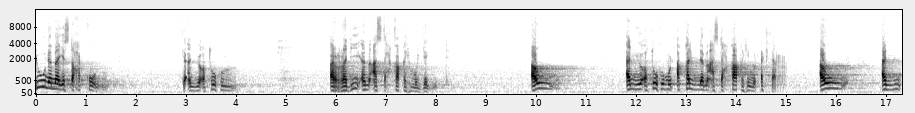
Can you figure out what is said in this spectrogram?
دون ما يستحقون كأن يعطوهم الرديء مع استحقاقهم الجيد. أو أن يعطوهم الأقل مع استحقاقهم الأكثر. أو أن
